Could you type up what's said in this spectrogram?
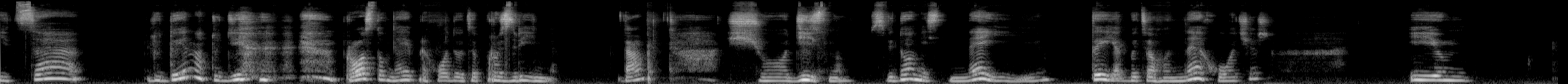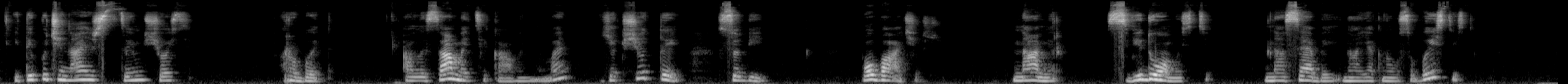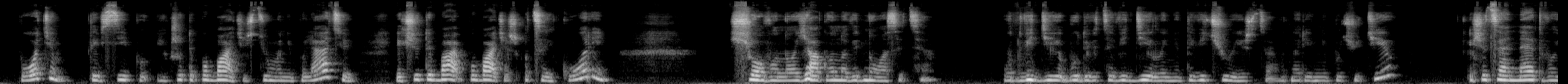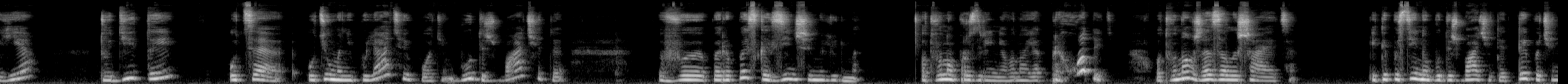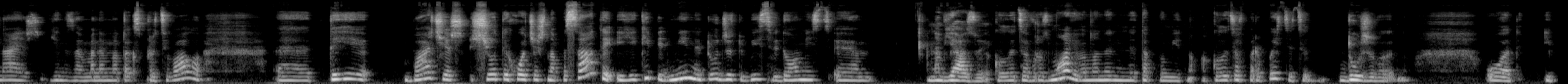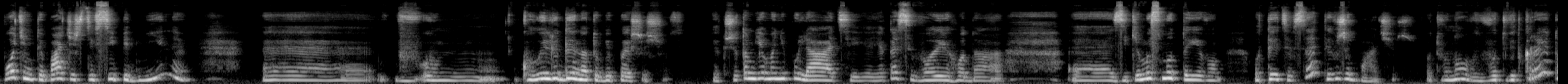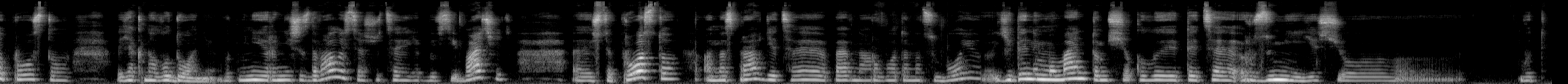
І це людина тоді просто в неї приходить це прозріння. Да? Що дійсно свідомість не її, ти якби цього не хочеш, і, і ти починаєш з цим щось робити. Але саме цікавий момент, якщо ти собі побачиш намір свідомості на себе на, як на особистість, потім ти всі, якщо ти побачиш цю маніпуляцію, якщо ти побачиш оцей корінь, що воно, як воно відноситься, от відді, буде це відділення, ти відчуєш це от на рівні почуттів, і що це не твоє, тоді ти оце, оцю маніпуляцію потім будеш бачити в переписках з іншими людьми. От воно прозріння, воно як приходить, от воно вже залишається. І ти постійно будеш бачити, ти починаєш, я не знаю, в мене воно так спрацювало. е, Ти бачиш, що ти хочеш написати, і які підміни тут же тобі свідомість е, нав'язує. Коли це в розмові, воно не, не так помітно, а коли це в переписці, це дуже видно. От. І потім ти бачиш ці всі підміни, е, коли людина тобі пише щось. Якщо там є маніпуляція, якась вигода, е, з якимось мотивом, от ти це все ти вже бачиш. От воно от відкрито просто як на ладоні. От мені раніше здавалося, що це якби всі бачать, е, що це просто, а насправді це певна робота над собою. Єдиним моментом, що коли ти це розумієш, що от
